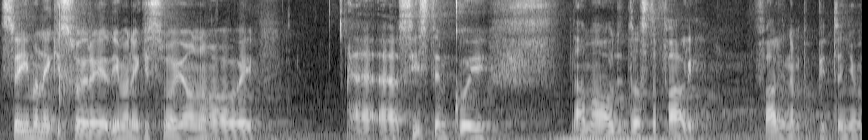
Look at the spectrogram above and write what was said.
Sve ima neki svoj red, ima neki svoj ono, ovaj, sistem koji nama ovde dosta fali. Fali nam po pitanju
